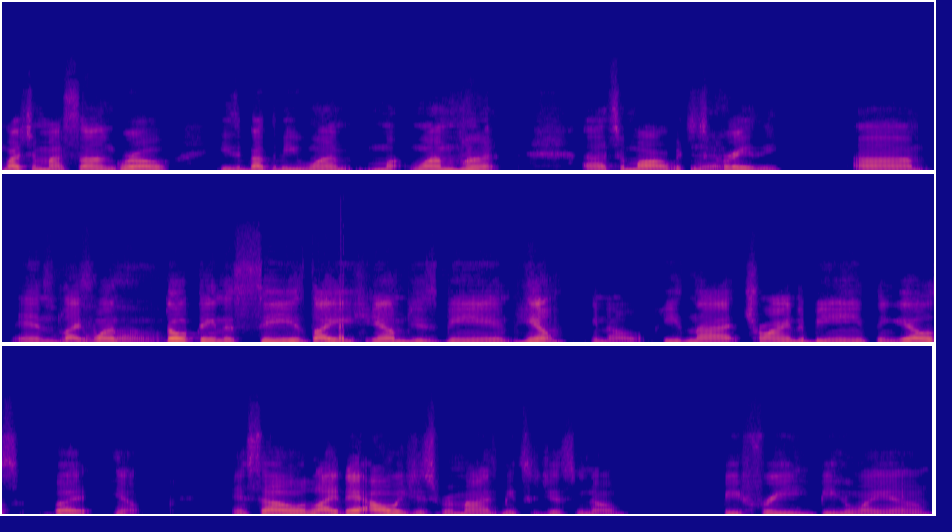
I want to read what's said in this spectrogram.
watching my son grow he's about to be one one month uh tomorrow which is yeah. crazy um and like one dope thing to see is like him just being him you know, he's not trying to be anything else but him. And so like that always just reminds me to just, you know, be free, be who I am,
